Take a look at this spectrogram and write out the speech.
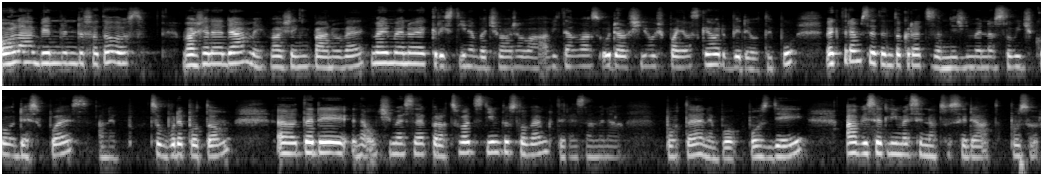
Hola, bienvenidos a todos. Vážené dámy, vážení pánové, mé jméno je Kristýna Bečvářová a vítám vás u dalšího španělského videotypu, ve kterém se tentokrát zaměříme na slovíčko después, a ne co bude potom. Eh, tedy naučíme se pracovat s tímto slovem, které znamená poté nebo později a vysvětlíme si, na co si dát pozor.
